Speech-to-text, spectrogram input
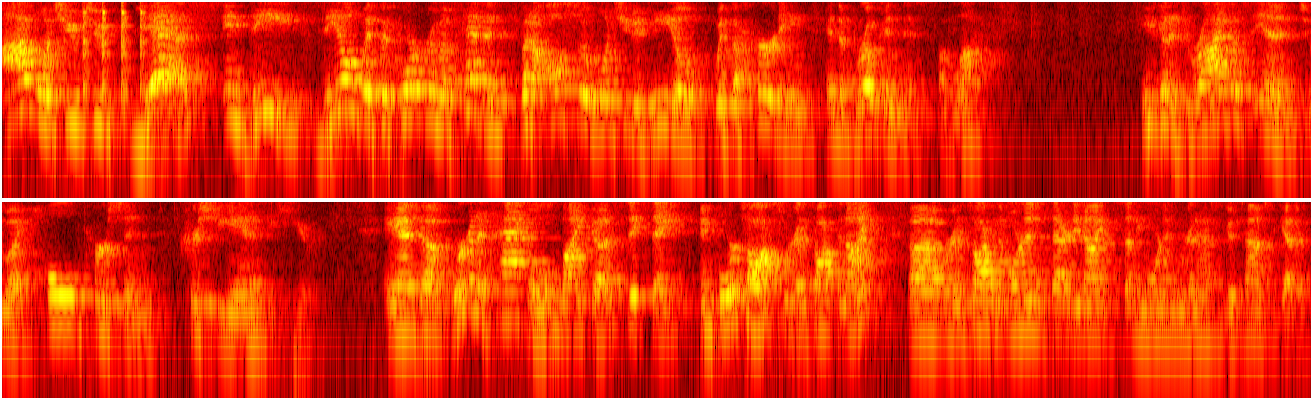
I want you to, yes, indeed, deal with the courtroom of heaven, but I also want you to deal with the hurting and the brokenness of life. He's going to drive us into a whole person Christianity here. And uh, we're going to tackle Micah 6 8 in four talks. We're going to talk tonight uh, we're going to talk in the morning, Saturday night, Sunday morning. We're going to have some good times together.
